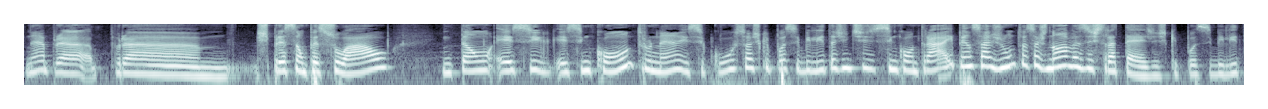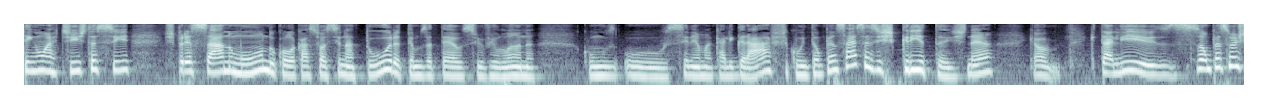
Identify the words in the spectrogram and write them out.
né, para expressão pessoal. Então, esse, esse encontro, né, esse curso, acho que possibilita a gente se encontrar e pensar junto essas novas estratégias que possibilitem um artista se expressar no mundo, colocar sua assinatura. Temos até o Silvio Lana com o cinema caligráfico. Então, pensar essas escritas, né, que é está ali, são pessoas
